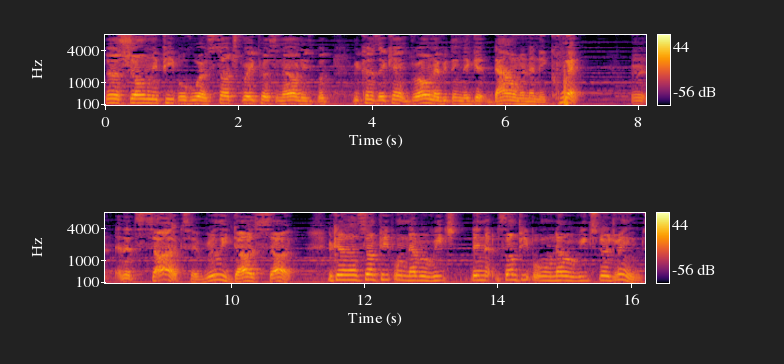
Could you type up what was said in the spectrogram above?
There are so many people who have such great personalities, but because they can't grow and everything, they get down and then they quit. And, it sucks. It really does suck. Because some people never reach, they, some people will never reach their dreams.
